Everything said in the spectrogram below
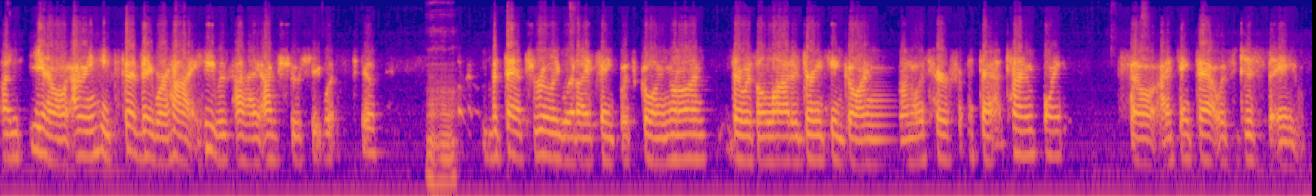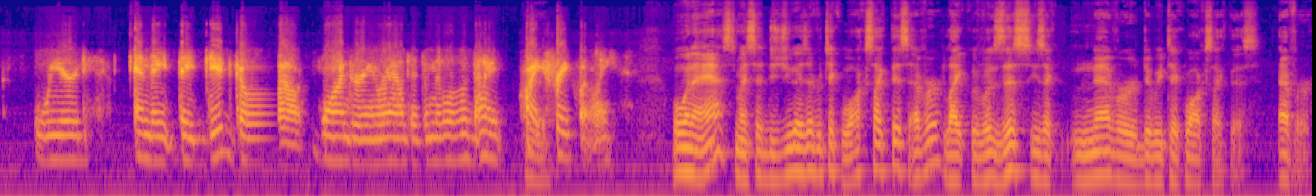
Um, you know, I mean, he said they were high. He was high. I'm sure she was too. Uh huh. But that's really what I think was going on. There was a lot of drinking going on with her at that time point. So I think that was just a weird. And they they did go out wandering around in the middle of the night quite frequently. Well, when I asked him, I said, "Did you guys ever take walks like this ever? Like, was this?" He's like, "Never did we take walks like this ever."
